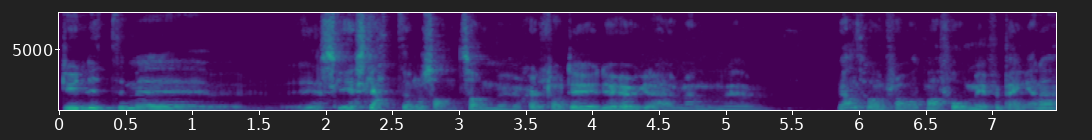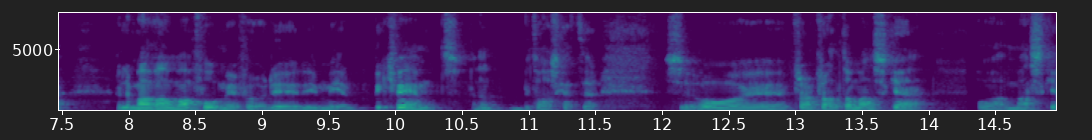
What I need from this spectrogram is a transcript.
det är ju lite med eh, sk- skatter och sånt som självklart är, det är högre här men vi har alltid kommit fram att man får mer för pengarna. Eller man, man, får mer för det, det är mer bekvämt att betala skatter. Så, och framförallt om man ska, om man ska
